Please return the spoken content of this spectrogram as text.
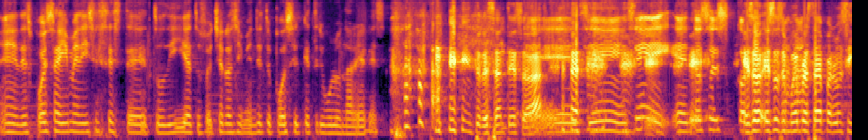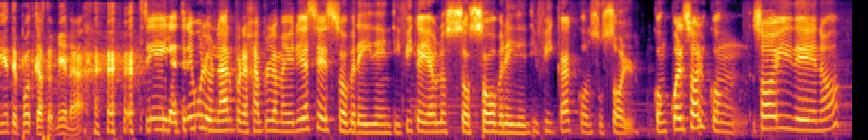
eh, después ahí me dices este, tu día, tu fecha de nacimiento y te puedo decir qué tribu lunar eres. Interesante eso, ¿ah? Eh, sí, sí. Entonces. eso, eso se puede prestar para un siguiente podcast también, ¿ah? sí, la tribu lunar, por ejemplo, la mayoría se sobreidentifica, y hablo so sobreidentifica con su sol. ¿Con cuál sol? Con. Soy de, ¿no?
